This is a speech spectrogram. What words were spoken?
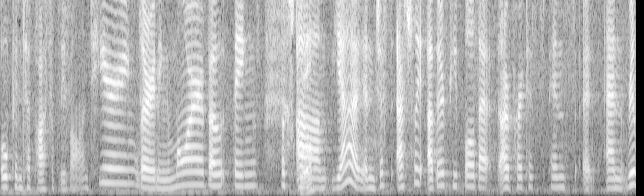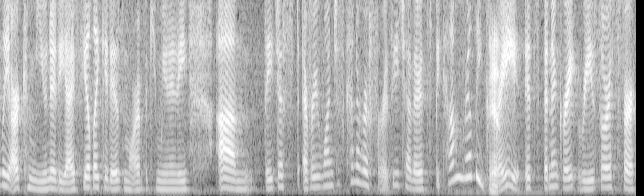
open to possibly volunteering learning more about things. That's cool. um, yeah and just actually other people that are participants and, and really our community. I feel like it is more of a community. Um, they just everyone just kind of refers each other. It's become really Yeah. great. It's been a great resource for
